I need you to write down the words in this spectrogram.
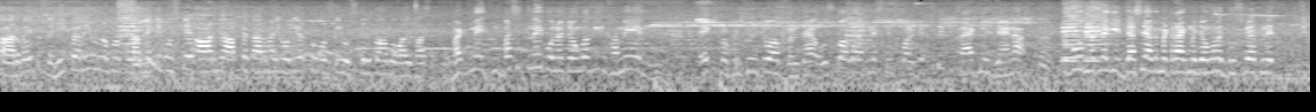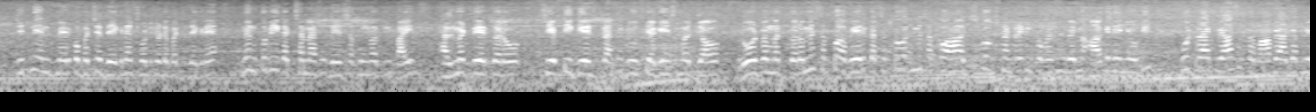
कार्रवाई तो सही कर रही है उन लोगों के खिलाफ, लेकिन उसके आड़ में आप पे कार्रवाई हो रही है तो फिर उसके लिए तो आप मोबाइल खा सकते हैं। बट मैं बस इतना ही बोलना चाहूँगा कि हमें एक प्रोफेशनल जो बनता है उसको अगर अपने पॉलिटिक्स ट्रैक मिल जाए ना तो वो मतलब कि जैसे अगर मैं ट्रैक में जाऊँगा मैं दूसरे अपने जितने मेरे को बच्चे देख रहे हैं छोटे छोटे बच्चे देख रहे हैं, मैं उनको भी एक अच्छा मैसेज दे सकूँगा कि भाई हेलमेट वेयर करो सेफ्टी गेट ट्रैफ़िक रूल्स के अगेंस्ट मत जाओ रोड पर मत करो। मैं सबको अवेयर कर सकता हूँ मैं सबको हाँ जिसको स्टंट की प्रोफेशनल वे में आगे लेनी होगी, वो ट्रैक पे आ सकता है, वहाँ पे आके अपनी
